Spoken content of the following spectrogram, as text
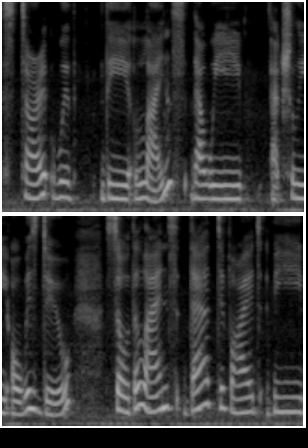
start with the lines that we actually always do. So the lines that divide the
